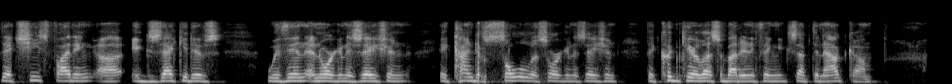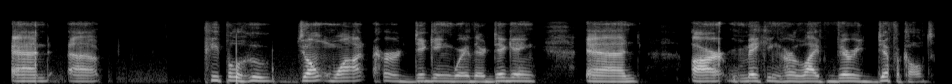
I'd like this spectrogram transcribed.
that she's fighting uh, executives within an organization, a kind of soulless organization that couldn't care less about anything except an outcome, and uh, people who don't want her digging where they're digging and are making her life very difficult.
